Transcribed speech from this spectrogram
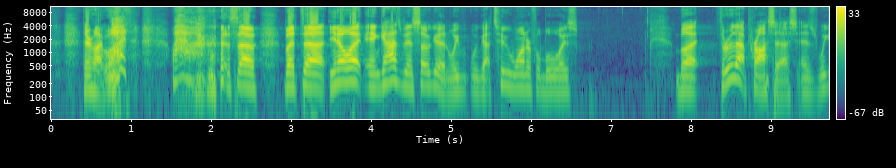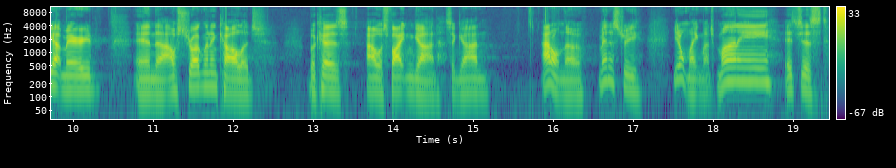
they're like, what? Wow. so, but uh, you know what? And God's been so good. We've, we've got two wonderful boys. But through that process, as we got married, and uh, I was struggling in college because I was fighting God. I said, God, I don't know. Ministry, you don't make much money. It's just,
